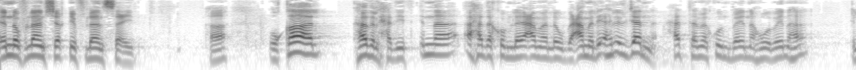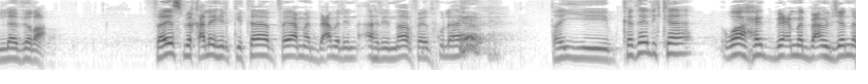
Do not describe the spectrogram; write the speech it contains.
إنه فلان شقي فلان سعيد. ها؟ وقال هذا الحديث إن أحدكم لا يعمل بعمل أهل الجنة حتى ما يكون بينه وبينها إلا ذراع. فيسبق عليه الكتاب فيعمل بعمل أهل النار فيدخلها. طيب كذلك واحد بيعمل بعمل الجنة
